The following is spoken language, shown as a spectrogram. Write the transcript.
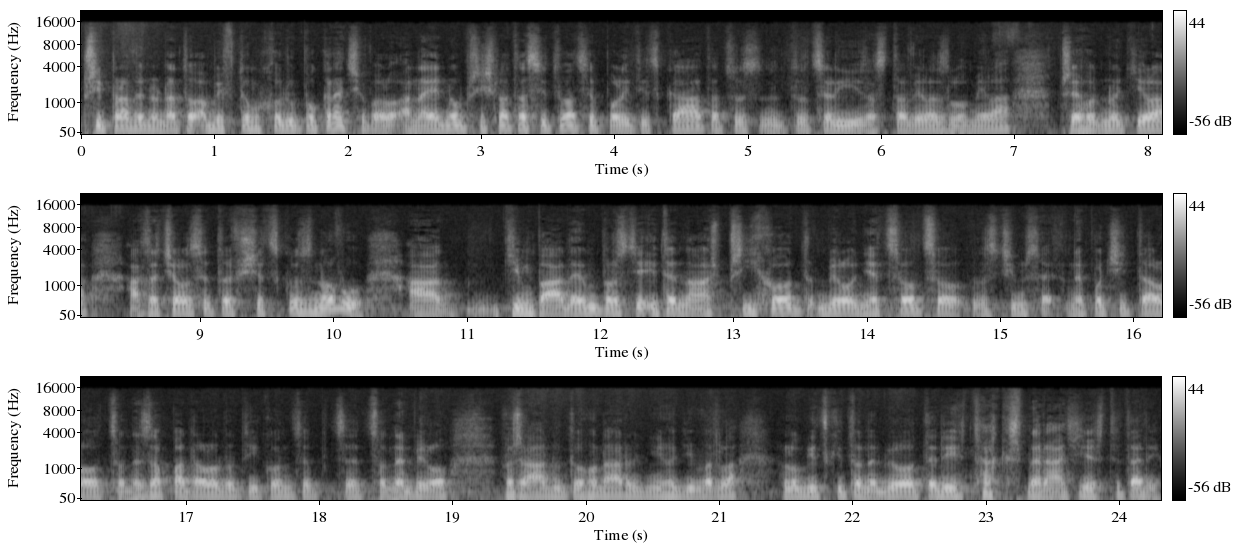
připraveno na to, aby v tom chodu pokračovalo. A najednou přišla ta situace politická, ta, co to celý zastavila, zlomila, přehodnotila a začalo se to všecko znovu. A tím pádem prostě i ten náš příchod bylo něco, co, s čím se nepočítalo, co nezapadalo do té koncepce, co nebylo v řádu toho Národního divadla. Logicky to nebylo, tedy tak jsme rádi, že jste tady.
